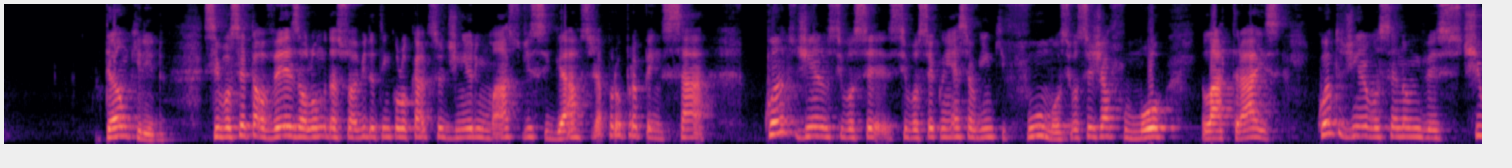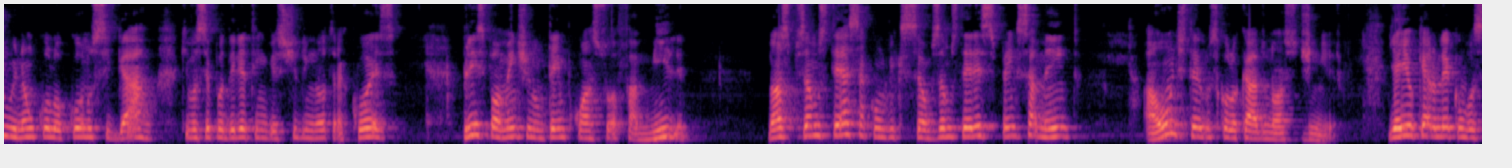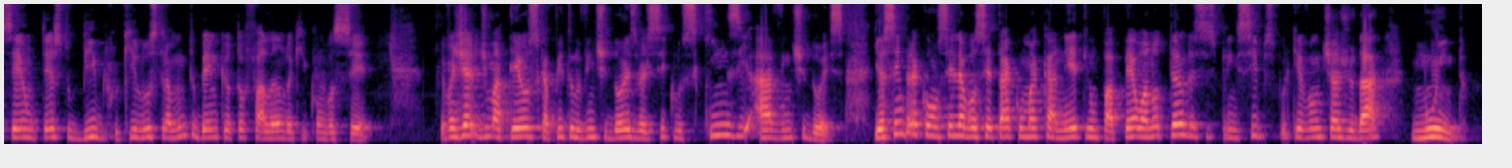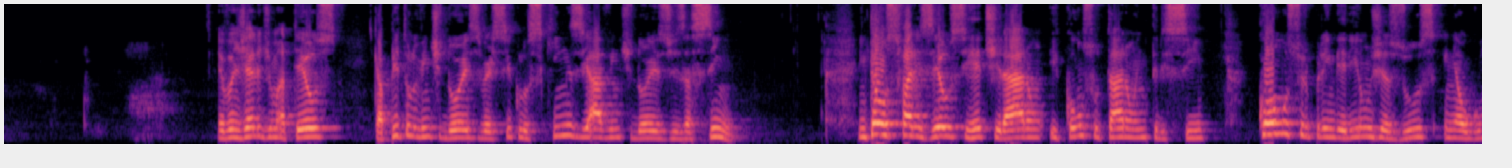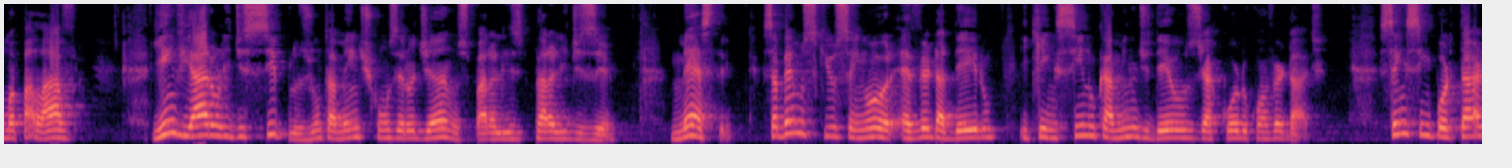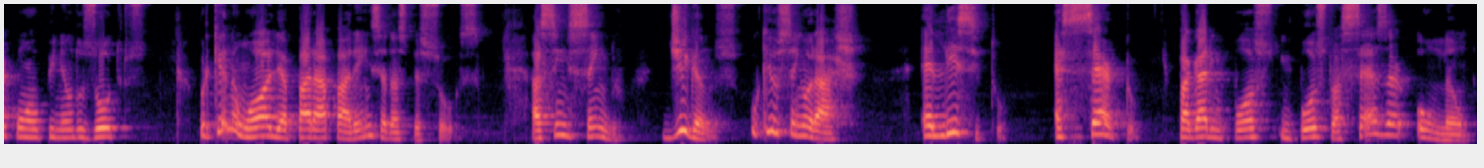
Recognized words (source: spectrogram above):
Então, querido, se você talvez ao longo da sua vida tenha colocado seu dinheiro em maço de cigarro, você já parou para pensar Quanto dinheiro, se você, se você conhece alguém que fuma, ou se você já fumou lá atrás, quanto dinheiro você não investiu e não colocou no cigarro que você poderia ter investido em outra coisa? Principalmente num tempo com a sua família. Nós precisamos ter essa convicção, precisamos ter esse pensamento. Aonde temos colocado o nosso dinheiro? E aí eu quero ler com você um texto bíblico que ilustra muito bem o que eu estou falando aqui com você. Evangelho de Mateus, capítulo 22, versículos 15 a 22. E eu sempre aconselho a você estar com uma caneta e um papel anotando esses princípios porque vão te ajudar muito. Evangelho de Mateus, capítulo 22, versículos 15 a 22 diz assim: Então os fariseus se retiraram e consultaram entre si como surpreenderiam Jesus em alguma palavra. E enviaram-lhe discípulos juntamente com os herodianos para lhe, para lhe dizer: Mestre, sabemos que o Senhor é verdadeiro e que ensina o caminho de Deus de acordo com a verdade, sem se importar com a opinião dos outros. Por que não olha para a aparência das pessoas? Assim sendo, diga-nos o que o Senhor acha. É lícito, é certo pagar imposto, imposto a César ou não?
